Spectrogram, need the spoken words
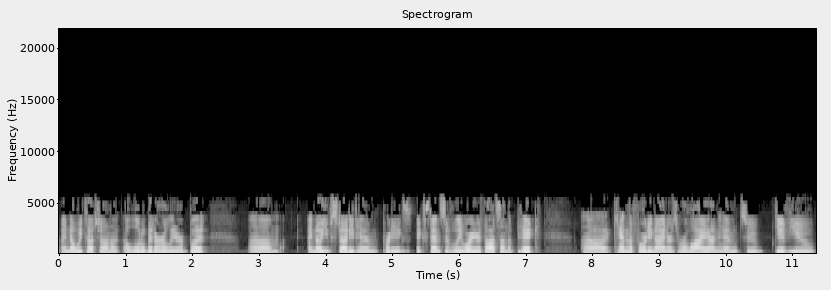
I know we touched on it a little bit earlier, but um, I know you've studied him pretty ex- extensively. What are your thoughts on the pick? Uh, can the 49ers rely on him to give you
